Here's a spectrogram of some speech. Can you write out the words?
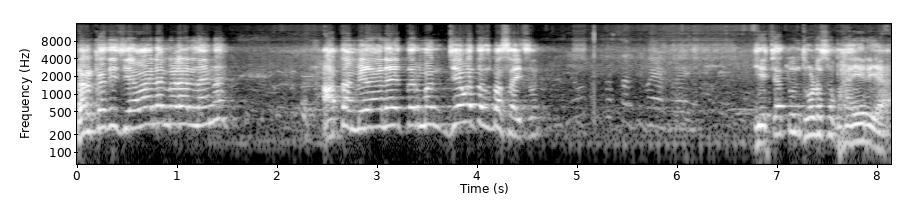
कारण कधी जेवायला मिळालं नाही ना? आता मिळालंय तर मग जेवतच बसायचं. याच्यातून थोडस बाहेर या.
